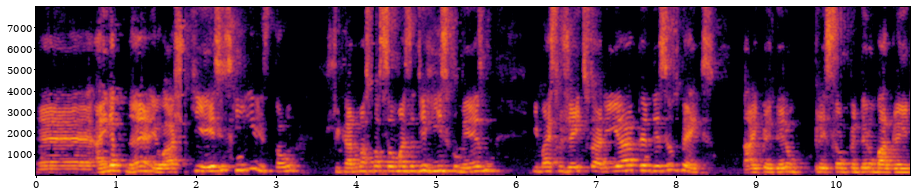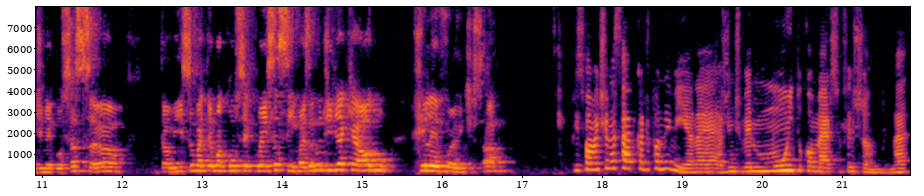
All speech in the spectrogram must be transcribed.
É, ainda, né, eu acho que esses que estão ficar numa situação mais de risco mesmo e mais sujeitos estaria a perder seus bens. Tá? E perderam pressão, perderam barganha de negociação. Então, isso vai ter uma consequência sim, mas eu não diria que é algo relevante, sabe? Principalmente nessa época de pandemia, né? A gente vê muito comércio fechando, né?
